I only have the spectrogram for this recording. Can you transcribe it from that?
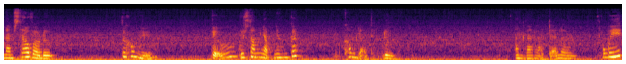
làm sao vào được? Tôi không hiểu. Kiểu kiểu xâm nhập nhân cách, Không giải thích được. Anh ta lại trả lời, Không biết.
